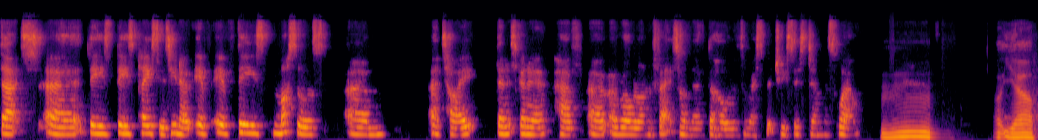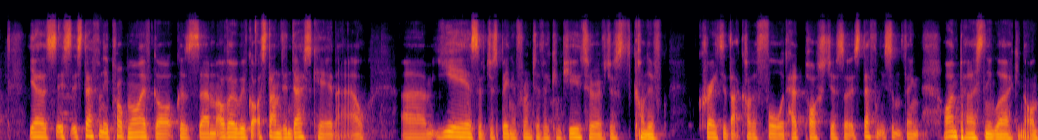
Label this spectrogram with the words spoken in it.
that uh, these these places, you know, if if these muscles um, are tight, then it's going to have a, a roll-on effect on the, the whole of the respiratory system as well. Mm. Yeah, yeah, it's, it's, it's, definitely a problem I've got because um, although we've got a standing desk here now, um, years of just being in front of a computer have just kind of created that kind of forward head posture. So it's definitely something I'm personally working on.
